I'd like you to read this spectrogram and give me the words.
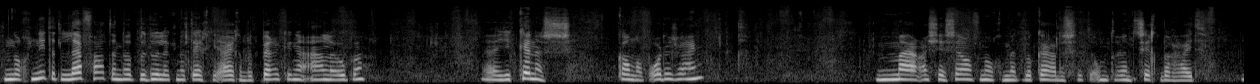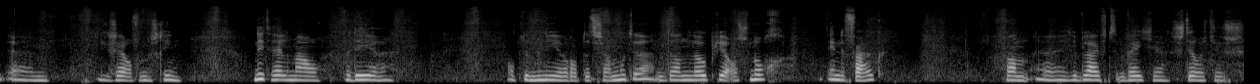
nog niet het lef had, en dat bedoel ik met tegen je eigen beperkingen aanlopen. Uh, je kennis kan op orde zijn. Maar als je zelf nog met blokkades zit omtrent zichtbaarheid, um, jezelf misschien niet helemaal waarderen op de manier waarop dat zou moeten, dan loop je alsnog in de fuik. Van uh, je blijft een beetje stilletjes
